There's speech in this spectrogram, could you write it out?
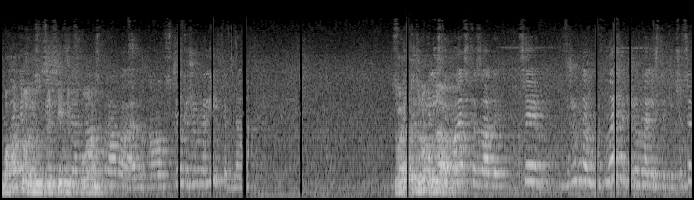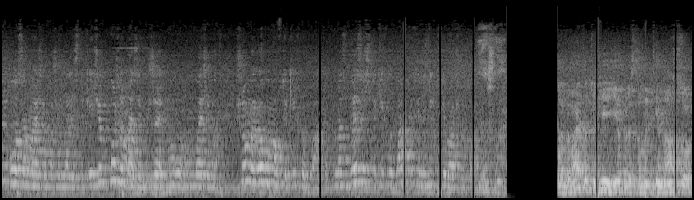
багато організаційних форм. а от спілка журналістів, да. Давайте зробимо, да. має сказати, це в журнал в межах журналістики, чи це поза межами журналістики? Якщо поза межами, вже, ну, межами, що ми робимо в таких випадках? У нас безліч таких випадків і не тільки ваш випадок. Давайте тоді є представники нашого,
